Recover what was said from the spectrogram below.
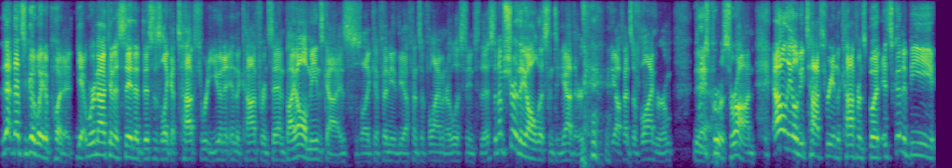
That, that's a good way to put it. Yeah, we're not going to say that this is like a top three unit in the conference. And by all means, guys, like if any of the offensive linemen are listening to this, and I'm sure they all listen together, the offensive line room, please yeah. prove us wrong. I don't think it'll be top three in the conference, but it's going to be.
